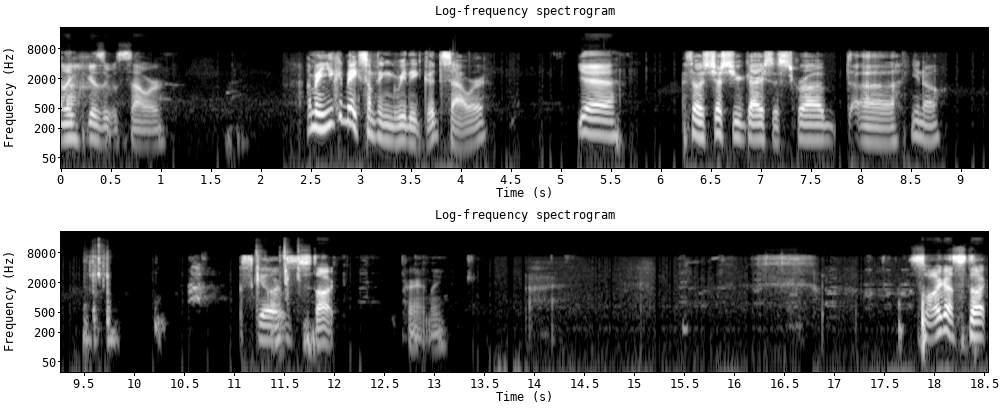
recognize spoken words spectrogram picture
I Uh, think because it was sour. I mean, you could make something really good sour. Yeah. So it's just you guys' scrub, uh, you know, I'm skills. stuck. Apparently. So I got stuck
